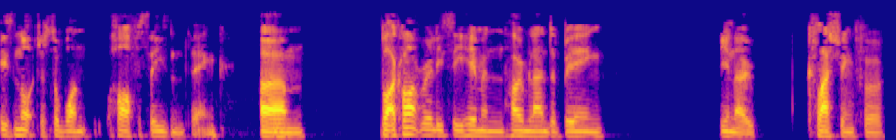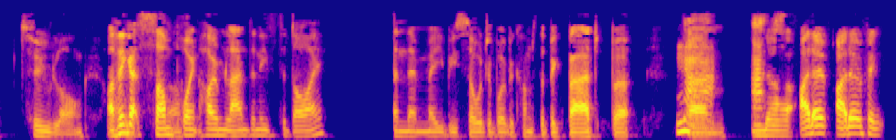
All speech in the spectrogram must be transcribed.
is not just a one half a season thing. Um, but I can't really see him and Homelander being, you know, clashing for too long. I think at some Oh. point Homelander needs to die, and then maybe Soldier Boy becomes the big bad. But Nah. um, No, I don't. I don't think.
